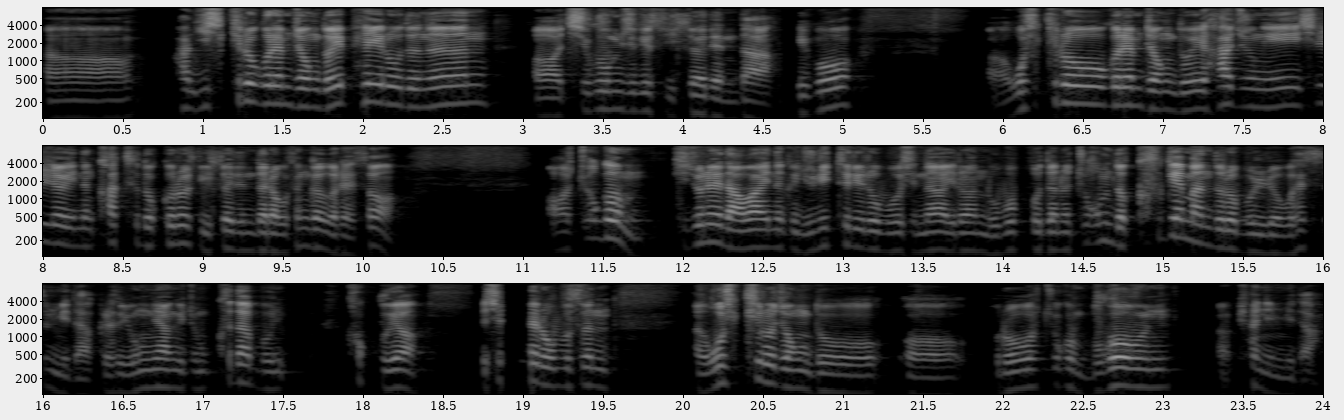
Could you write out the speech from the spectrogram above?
어, 한 20kg 정도의 payload는 어, 지고 움직일 수 있어야 된다. 그리고 어, 50kg 정도의 하중이 실려 있는 카트도 끌을 수 있어야 된다라고 생각을 해서 어, 조금 기존에 나와 있는 그 유니트리 로봇이나 이런 로봇보다는 조금 더 크게 만들어 보려고 했습니다. 그래서 용량이 좀 크다 보, 컸고요. 실제 로봇은 50kg 정도로 조금 무거운 어, 편입니다.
